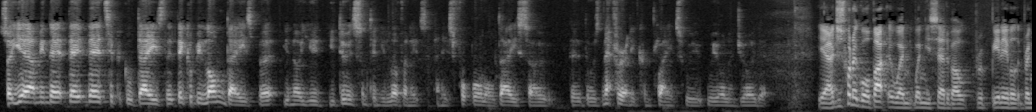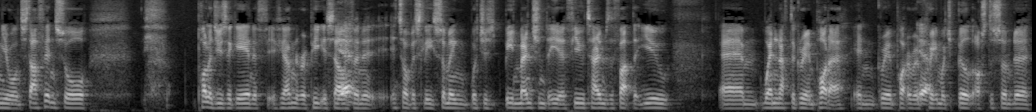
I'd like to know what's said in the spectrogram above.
so yeah, I mean, they're, they're, they're typical days. They, they could be long days, but you know, you, you're doing something you love, and it's and it's football all day. So there, there was never any complaints. We we all enjoyed it. Yeah, I just want to go back to when, when you said about being able to bring your own staff in. So, apologies again if, if you haven't repeat yourself. Yeah. And it, it's obviously something which has been mentioned to you a few times the fact that you um, went in after Graham Potter, and Graham Potter had Yeah. pretty much built Östersund to,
